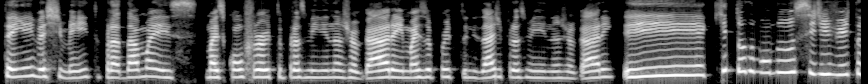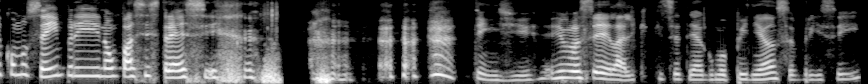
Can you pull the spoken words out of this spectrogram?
tenha investimento para dar mais, mais conforto para as meninas jogarem, mais oportunidade para as meninas jogarem e que todo mundo se divirta como sempre e não passe estresse. Entendi. E você, Lali, que, você tem alguma opinião sobre isso aí?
